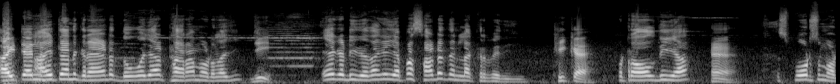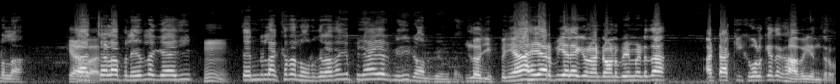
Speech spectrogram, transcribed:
i10 i10 ਗ੍ਰੈਂਡ 2018 ਮਾਡਲ ਆ ਜੀ। ਜੀ। ਇਹ ਗੱਡੀ ਦੇ ਦਾਂਗੇ ਜੀ ਆਪਾਂ 3.5 ਲੱਖ ਰੁਪਏ ਦੀ ਜੀ। ਠੀਕ ਹੈ। ਪੈਟਰੋਲ ਦੀ ਆ। ਹਾਂ। ਸਪੋਰਟਸ ਮਾਡਲ ਆ। ਕੀ ਬਾਤ। ਕੱਚ ਵਾਲਾ ਪਲੇਅਰ ਲੱਗਿਆ ਜੀ। ਹੂੰ। 3 ਲੱਖ ਦਾ ਲੋਨ ਕਰਾ ਦਾਂਗੇ 50000 ਰੁਪਏ ਦੀ ਡਾਊਨ ਪੇਮੈਂਟ ਲਓ ਜੀ 50000 ਰੁਪਏ ਲੈ ਕੇ ਆਉਣਾ ਡਾਊਨ ਪੇਮੈਂਟ ਦਾ। ਆ ਟਾਕੀ ਖੋਲ ਕੇ ਦਿਖਾ ਬਈ ਅੰਦਰੋਂ।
